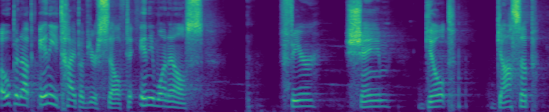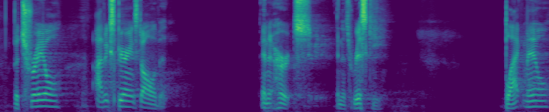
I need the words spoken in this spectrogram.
open up any type of yourself to anyone else, fear, shame, guilt, gossip, betrayal, I've experienced all of it. And it hurts and it's risky. Blackmail,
